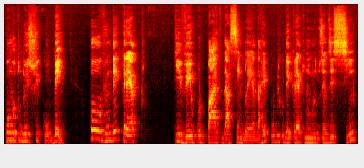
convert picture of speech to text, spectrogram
como tudo isso ficou? Bem, houve um decreto que veio por parte da Assembleia da República, o decreto número 205,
